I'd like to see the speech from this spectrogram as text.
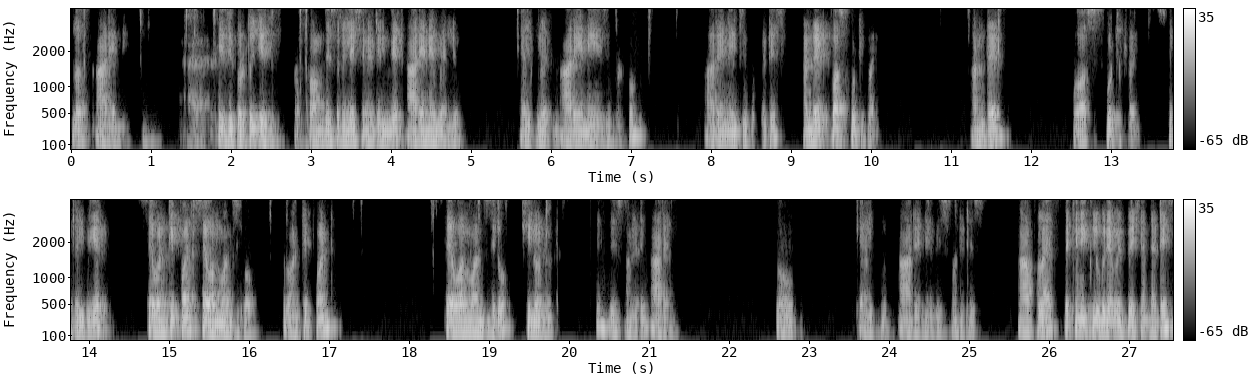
plus RNA uh, is equal to 0. So from this relation it will get RNA value. Calculate RNA is equal to RNA is equal to this 100 cos 45. 100 cos 45. So it will be get 70.710. 70.710 kilonewton. This one it is RNA. So calculate RNA, this one it is. Apply second equilibrium equation that is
